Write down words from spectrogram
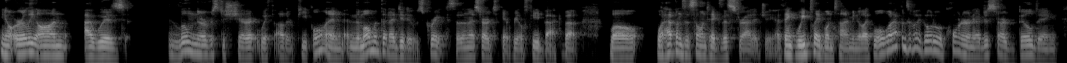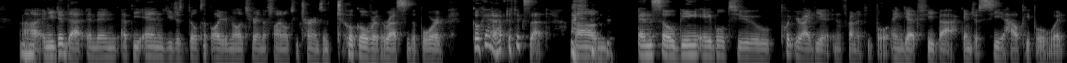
you know, early on, I was a little nervous to share it with other people. And, and the moment that I did, it was great. So then I started to get real feedback about, well, what happens if someone takes this strategy? I think we played one time and you're like, well, what happens if I go to a corner and I just start building? Uh, mm-hmm. Uh, and you did that. And then at the end, you just built up all your military in the final two turns and took over the rest of the board. Okay, I have to fix that. Um, and so being able to put your idea in front of people and get feedback and just see how people would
